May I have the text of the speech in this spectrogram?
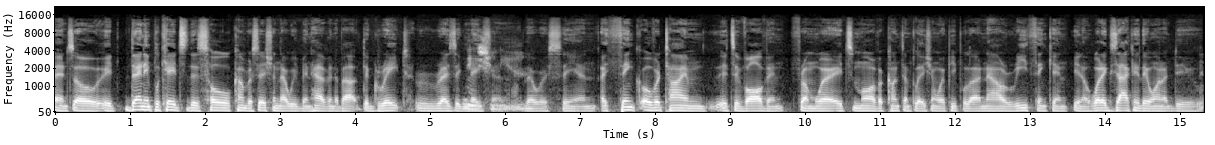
And so it then implicates this whole conversation that we've been having about the great resignation Nation, yeah. that we're seeing. I think over time it's evolving from where it's more of a contemplation where people are now rethinking, you know, what exactly they want to do.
